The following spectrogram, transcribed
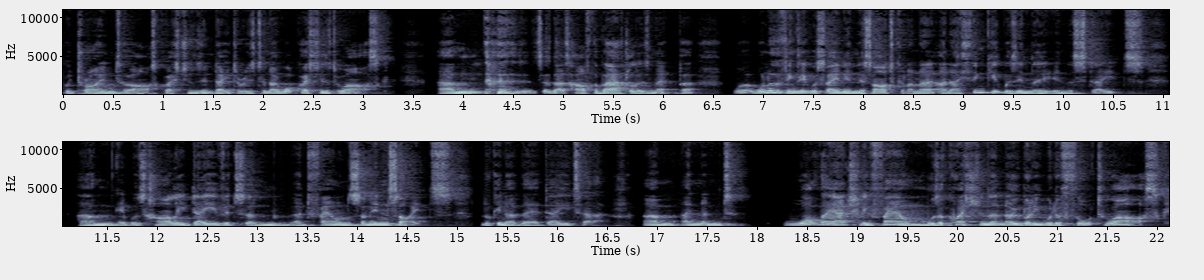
with trying to ask questions in data is to know what questions to ask. Um, so that's half the battle, isn't it? But one of the things it was saying in this article, and I, and I think it was in the in the states, um, it was Harley Davidson had found some insights looking at their data, um, and and what they actually found was a question that nobody would have thought to ask.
